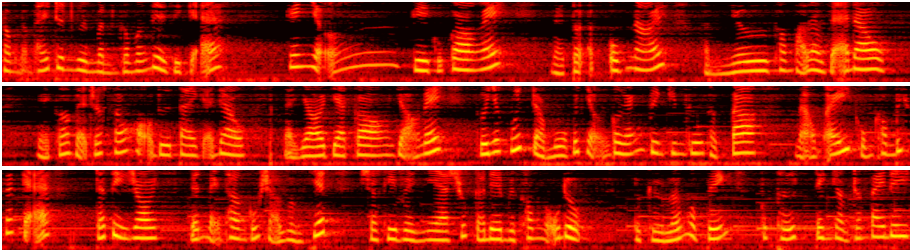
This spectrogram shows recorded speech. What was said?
Không cảm thấy trên người mình có vấn đề gì cả. Cái nhẫn kia của con ấy Mẹ tôi ấp úng nói, Hình như không phải là giả đâu. Mẹ có vẻ rất xấu hổ đưa tay gãi đầu, Là do cha con chọn đấy. Cứ nhất quyết đòi mua cái nhẫn có gắn viên kim cương thật to, Mà ông ấy cũng không biết giá cả. Trả tiền rồi, Đến bản thân cũng sợ gần chết, Sau khi về nhà suốt cả đêm thì không ngủ được. Tôi kêu lớn một tiếng Vứt thứ đang cầm trong tay đi,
